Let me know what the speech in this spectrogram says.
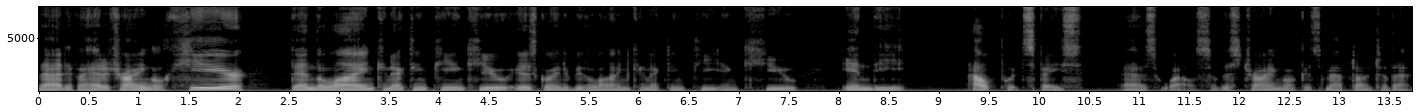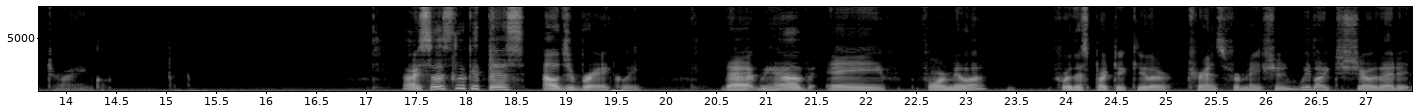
that if I had a triangle here, then the line connecting P and Q is going to be the line connecting P and Q in the output space as well. So this triangle gets mapped onto that triangle. All right, so let's look at this algebraically. That we have a formula for this particular transformation. We'd like to show that it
